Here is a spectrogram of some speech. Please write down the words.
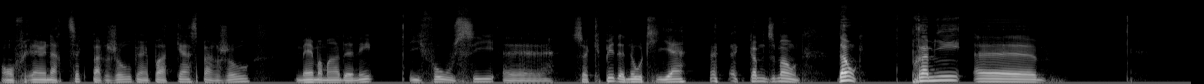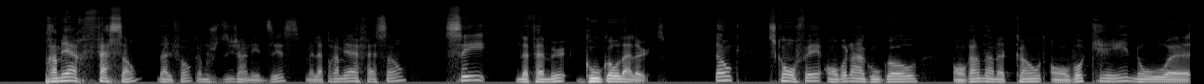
on ferait un article par jour, puis un podcast par jour. Mais à un moment donné, il faut aussi euh, s'occuper de nos clients comme du monde. Donc, premier, euh, première façon, dans le fond, comme je vous dis, j'en ai 10, mais la première façon, c'est le fameux Google Alert. Donc, ce qu'on fait, on va dans Google, on rentre dans notre compte, on va créer nos, euh,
